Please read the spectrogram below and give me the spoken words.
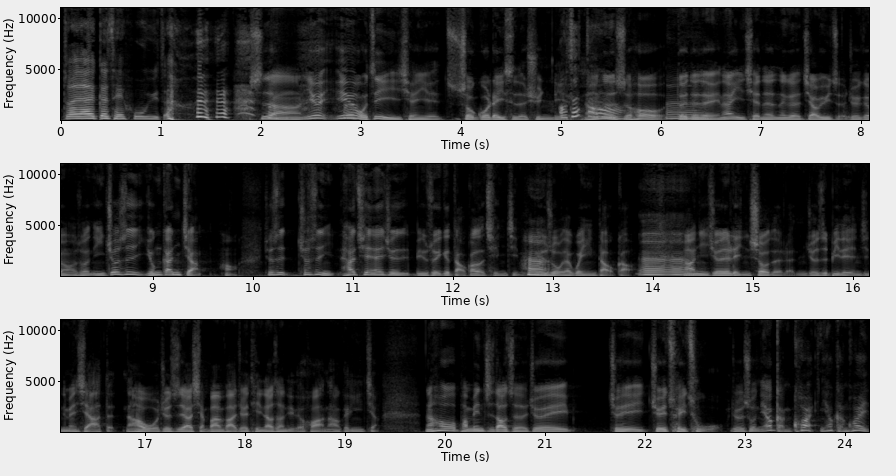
大家跟谁呼吁着？是啊，因为因为我自己以前也受过类似的训练，哦哦、然后那个时候，嗯、对对对，那以前的那个教育者就会跟我说：“你就是勇敢讲，好，就是就是你。”他现在就是比如说一个祷告的情景，嗯、比如说我在为你祷告，嗯嗯，然后你就是领受的人，你就是闭着眼睛那边瞎等，然后我就是要想办法就听到上帝的话，然后跟你讲，然后旁边指导者就会就会就会催促我，就是说你要赶快，你要赶快。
